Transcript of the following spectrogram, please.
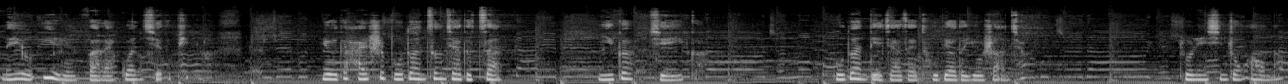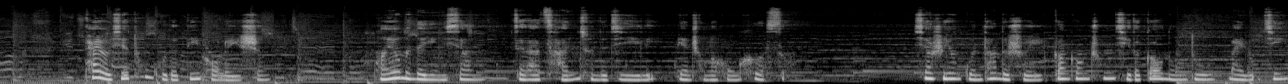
没有一人发来关切的评论。有的还是不断增加的赞，一个接一个，不断叠加在图标的右上角。卓林心中懊恼，他有些痛苦地低吼了一声。朋友们的影像在他残存的记忆里变成了红褐色，像是用滚烫的水刚刚冲起的高浓度麦乳精，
